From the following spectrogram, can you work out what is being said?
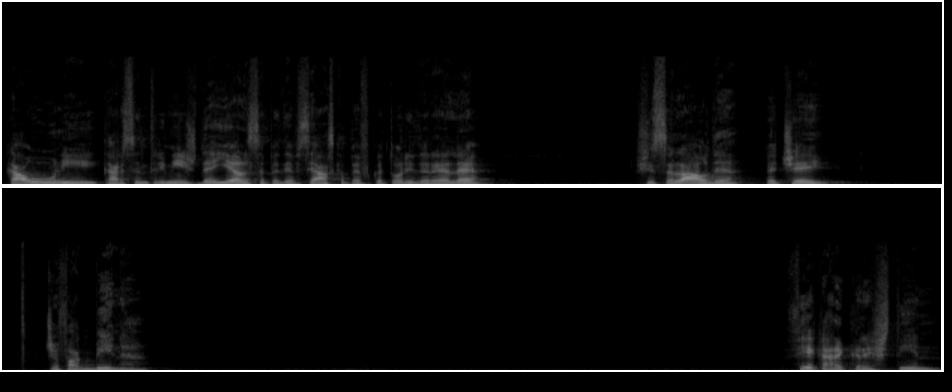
ca unii care sunt trimiși de El să pedepsească pe făcătorii de rele și să laude pe cei ce fac bine. Fiecare creștin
